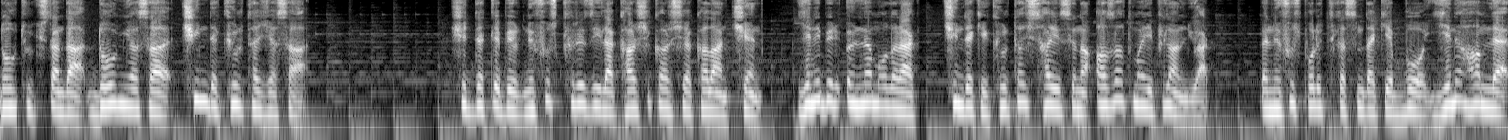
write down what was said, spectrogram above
Doğu Türkistan'da doğum yasağı, Çin'de kürtaj yasağı. Şiddetli bir nüfus kriziyle karşı karşıya kalan Çin, yeni bir önlem olarak Çin'deki kürtaj sayısını azaltmayı planlıyor. Ve nüfus politikasındaki bu yeni hamle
